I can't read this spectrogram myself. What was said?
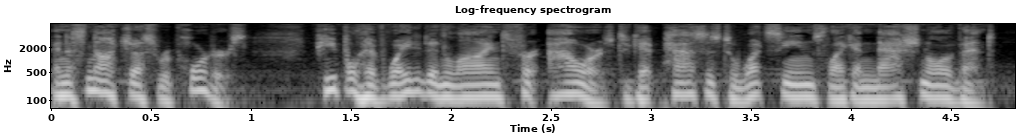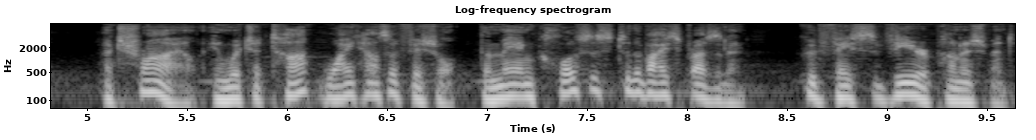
And it's not just reporters. People have waited in lines for hours to get passes to what seems like a national event, a trial in which a top White House official, the man closest to the vice president, could face severe punishment.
